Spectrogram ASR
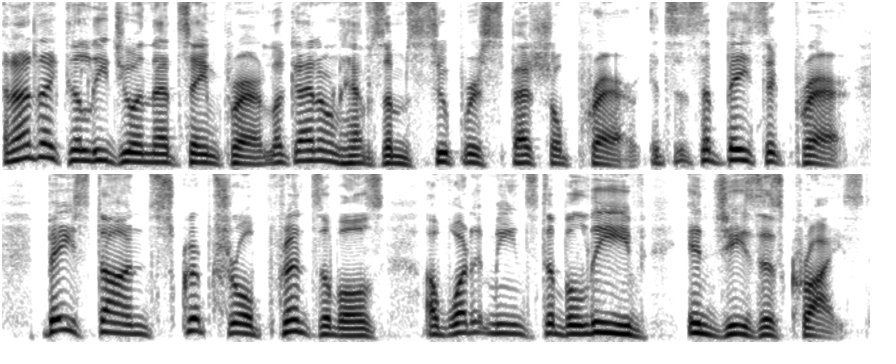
And I'd like to lead you in that same prayer. Look, I don't have some super special prayer. It's just a basic prayer based on scriptural principles of what it means to believe in Jesus Christ.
